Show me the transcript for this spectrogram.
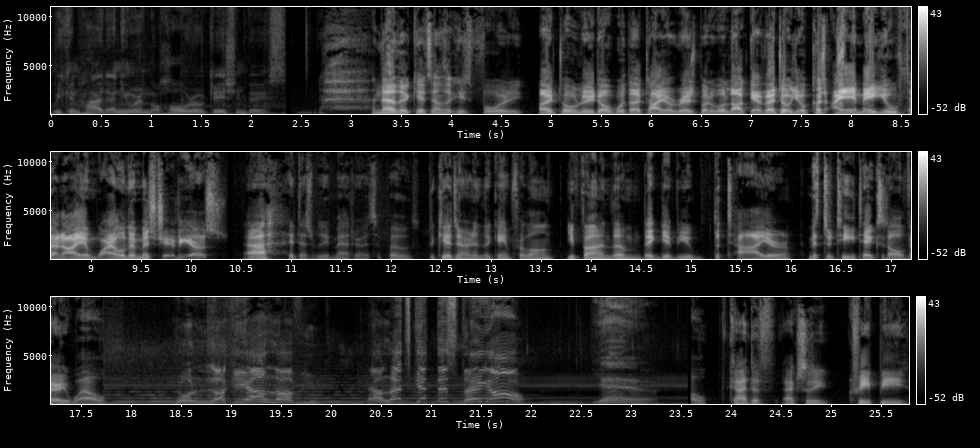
We can hide anywhere in the whole rogation base. Another kid sounds like he's 40. I totally know what a tire is, but I will not give it to you because I am a youth and I am wild and mischievous. Ah, it doesn't really matter, I suppose. The kids aren't in the game for long. You find them, they give you the tire. Mr. T takes it all very well. You're lucky I love you. Now let's get this thing on. Yeah. Oh, kind of actually creepy,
